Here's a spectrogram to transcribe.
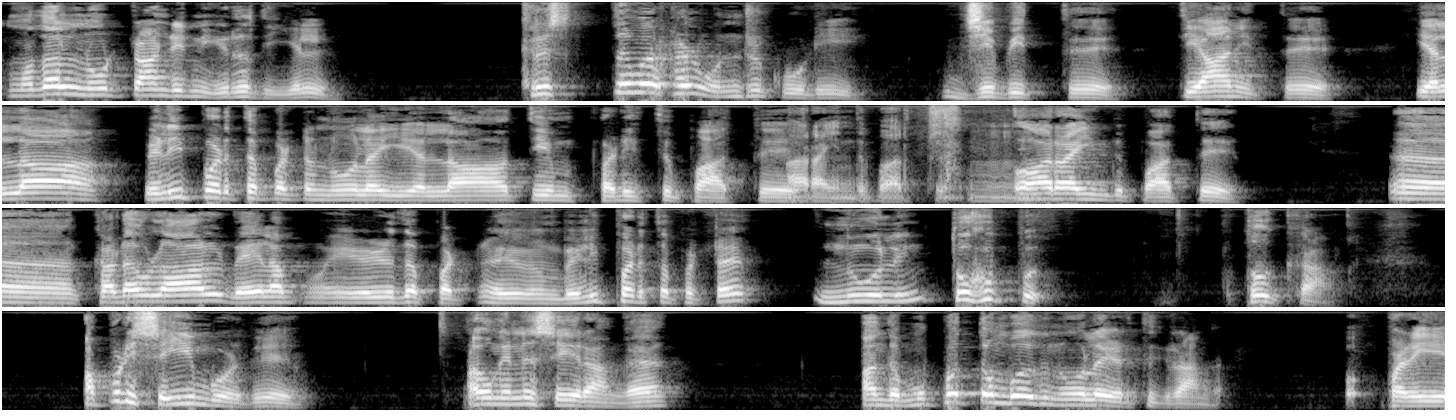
முதல் நூற்றாண்டின் இறுதியில் கிறிஸ்தவர்கள் ஒன்று கூடி ஜெபித்து தியானித்து எல்லா வெளிப்படுத்தப்பட்ட நூலை எல்லாத்தையும் படித்து பார்த்து ஆராய்ந்து பார்த்து. ஆராய்ந்து பார்த்து கடவுளால் வேல எழுதப்பட்ட வெளிப்படுத்தப்பட்ட நூலின் தொகுப்பு தொகுக்கிறாங்க அப்படி செய்யும்பொழுது அவங்க என்ன செய்யறாங்க அந்த முப்பத்தொன்பது நூலை எடுத்துக்கிறாங்க. பழைய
